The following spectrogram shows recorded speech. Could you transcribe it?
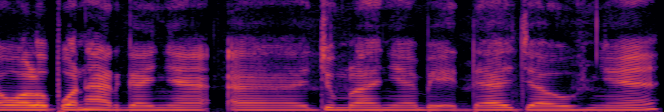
walaupun harganya eh, jumlahnya beda jauhnya.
